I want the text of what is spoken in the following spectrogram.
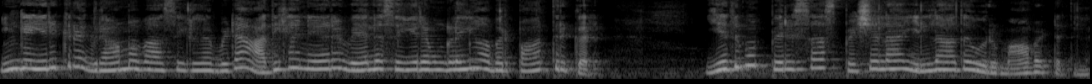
இங்கே இருக்கிற கிராமவாசிகளை விட அதிக நேரம் வேலை செய்கிறவங்களையும் அவர் பார்த்துருக்கார். எதுவும் பெருசாக ஸ்பெஷலாக இல்லாத ஒரு மாவட்டத்தில்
